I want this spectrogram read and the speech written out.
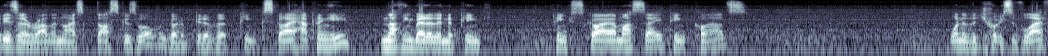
It is a rather nice dusk as well. We've got a bit of a pink sky happening here. Nothing better than a pink pink sky, I must say. Pink clouds. One of the joys of life.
